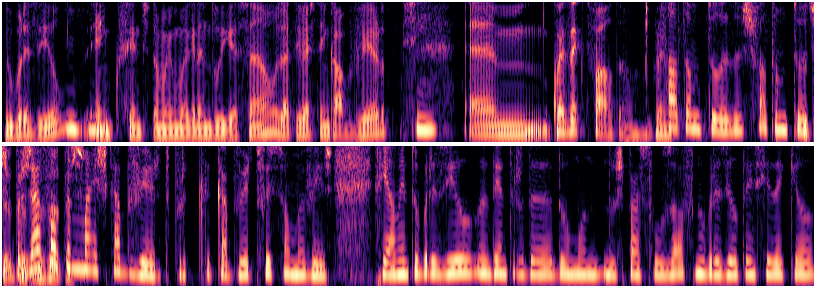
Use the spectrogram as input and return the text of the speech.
no Brasil, uhum. em que sentes também uma grande ligação, já tiveste em Cabo Verde. Sim. Um, quais é que te faltam? Faltam-me todos, faltam-me todos. Para já falta-me mais Cabo Verde, porque Cabo Verde foi só uma vez. Realmente o Brasil, dentro de, do mundo do espaço lusófono, o Brasil tem sido aquele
